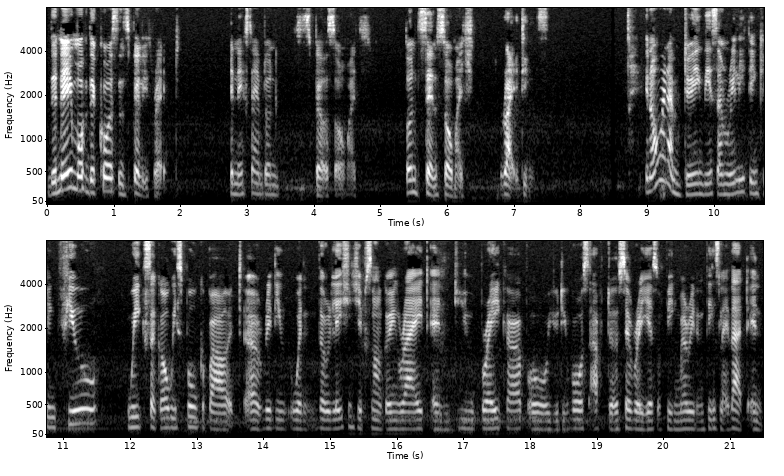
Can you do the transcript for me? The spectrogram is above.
the name of the course and spell it right. And next time, don't spell so much. Don't send so much writings. You know, when I'm doing this, I'm really thinking. Few weeks ago, we spoke about uh, really when the relationship's not going right and you break up or you divorce after several years of being married and things like that. And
